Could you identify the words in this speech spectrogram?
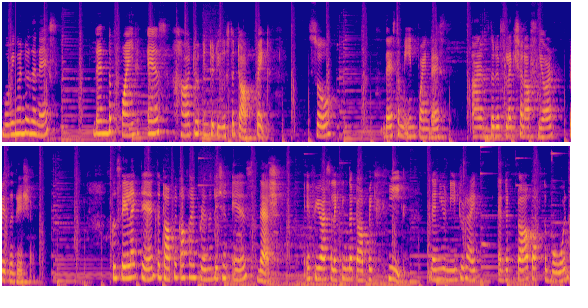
Moving on to the next. Then the point is how to introduce the topic. So that's the main point is are the reflection of your presentation. To say like that the topic of my presentation is dash if you are selecting the topic heat then you need to write at the top of the board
